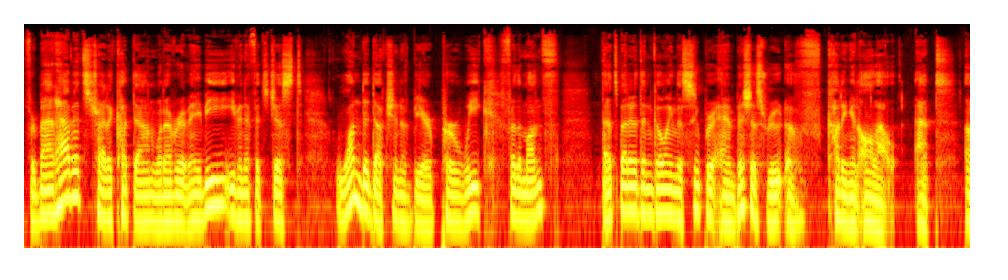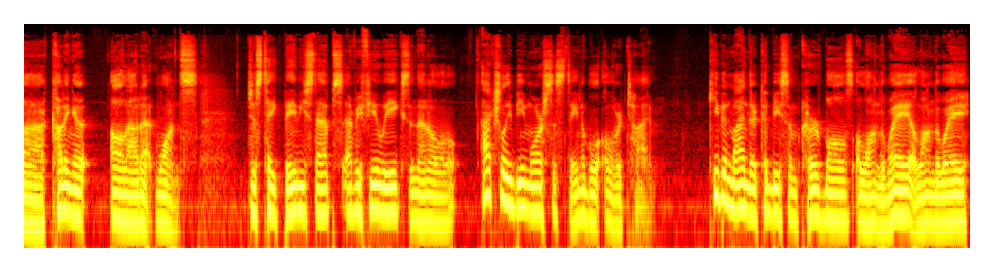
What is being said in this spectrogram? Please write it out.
For bad habits, try to cut down whatever it may be, even if it's just one deduction of beer per week for the month. That's better than going the super ambitious route of cutting it all out at uh, cutting it all out at once. Just take baby steps every few weeks, and that'll actually be more sustainable over time keep in mind there could be some curveballs along the way. Along the way,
